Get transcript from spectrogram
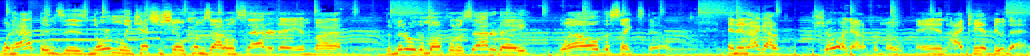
What happens is normally Catch the Show comes out on Saturday, and by the middle of the month on a Saturday, well, the site's down and then I got a show I got to promote, and I can't do that.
